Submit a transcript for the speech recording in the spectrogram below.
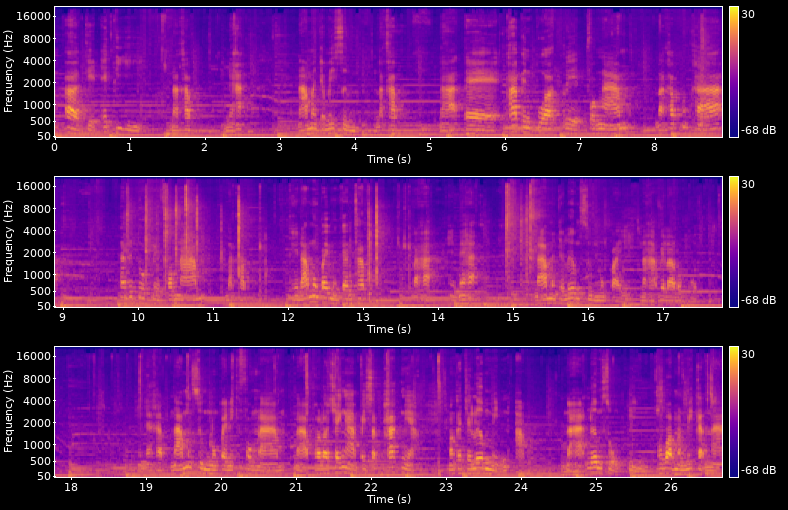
ำอ่าเกรด XPE นะครับเห็นไหมฮะน้ำมันจะไม่ซึมนะครับนะฮะแต่ถ้าเป็นตัวเกรดฟองน้ำนะครับลูกค้า ถ้าเป็นตัวเกล็ดฟองน้ำนะครับเทน้ำลงไปเหมือนกันครับนะฮะเห็นไหมฮะน้ำมันจะเริ่มซึมลงไปนะฮะเวลาเรากด นะครับน้ำมันซึมลงไปในฟองน้ำนะพอเราใช้งานไปสักพักเนี่ยมันก็จะเริ่มเหม็นอับนะฮะเริ่มส่งกลิ่น เพราะว่ามันไม่กันน้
